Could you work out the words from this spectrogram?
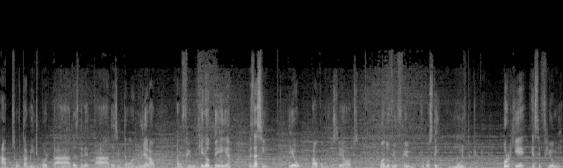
absolutamente cortadas, deletadas. Então, no geral, é um filme que ele odeia. Mas assim, eu, tal como você, Robson, quando vi o filme, eu gostei muito de ver. Porque esse filme,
